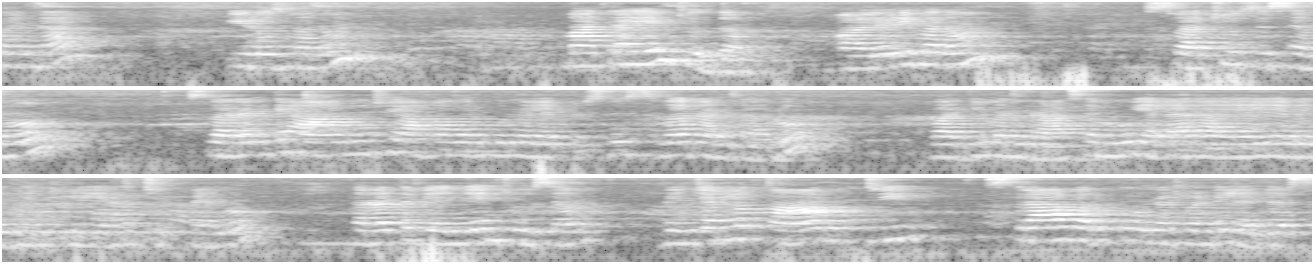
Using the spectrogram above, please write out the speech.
వన్ ఈరోజు మనం మాత్ర ఏం చూద్దాం. ఆల్రెడీ మనం స్వర్ చూసేసాము. స్వర్ అంటే ఆ నుంచి ఆహా వరకు ఉన్న లెటర్స్ని స్వర్ అంటారు. వాటిని మనం రాసాము. ఎలా రాయాలి అనేది నేను క్లియర్గా చెప్పాను. తర్వాత వ్యంజన్ చూసాం. వ్యంజన్లో కా నుంచి స్రా వరకు ఉన్నటువంటి లెటర్స్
